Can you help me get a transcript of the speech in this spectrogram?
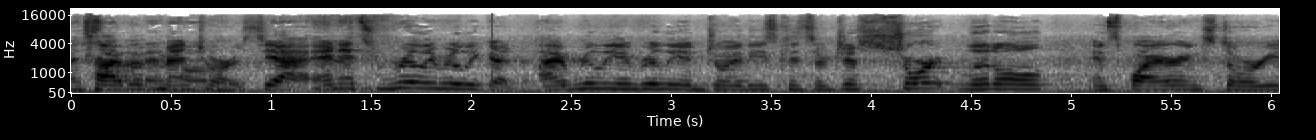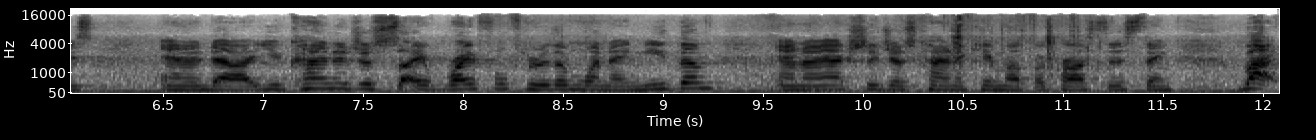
I Tribe of Mentors. home. Yeah, and it's really, really good. I really, really enjoy these because they're just short, little, inspiring stories, and uh, you kind of just I rifle through them when I need them, and I actually just kind of came up across this thing. But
